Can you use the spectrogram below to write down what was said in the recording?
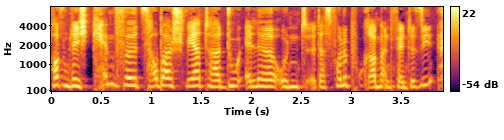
hoffentlich Kämpfe, Zauberschwerter, Duelle und das volle Programm an Fantasy.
